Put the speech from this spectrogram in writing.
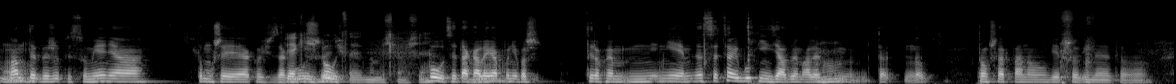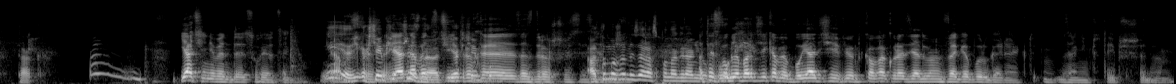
mam Mhm. te wyrzuty sumienia, to muszę je jakoś W zagłuszyć. jakiejś bułce, no myślę się. Bułce, tak, ale ja Mhm. ponieważ trochę, nie, nie wiem, no, całej bułki nie zjadłem, ale Mhm. mm, ta, no, tą szarpaną wieprzowinę to tak. Ja cię nie będę słuchaj oceniał. Nie, ja chciałem że- się Ja przyznać, nawet ci ja chciałem trochę zazdroszczę. że sobie A to możemy zaraz po nagraniu A to jest w ogóle pójść. bardzo ciekawe, bo ja dzisiaj wyjątkowo akurat zjadłem wege burgera, tu, zanim tutaj przyszedłem.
